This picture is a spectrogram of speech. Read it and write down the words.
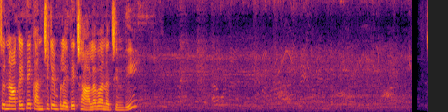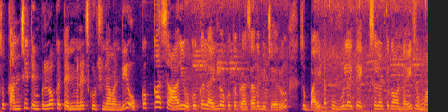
సో నాకైతే కంచి టెంపుల్ అయితే చాలా బాగా నచ్చింది. సో కంచి టెంపుల్లో ఒక టెన్ మినిట్స్ కూర్చున్నామండి. ఒక్కొక్కసారి ఒక్కొక్క లైన్లో ఒక్కొక్క ప్రసాదం ఇచ్చారు. సో బయట పువ్వులు అయితే ఎక్సలెంట్గా ఉన్నాయి. సో మా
